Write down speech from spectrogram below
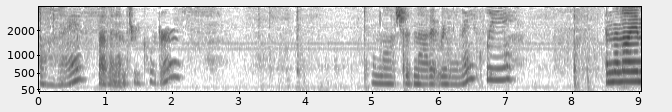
by seven and three quarters. And that should mat it really nicely. And then I am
